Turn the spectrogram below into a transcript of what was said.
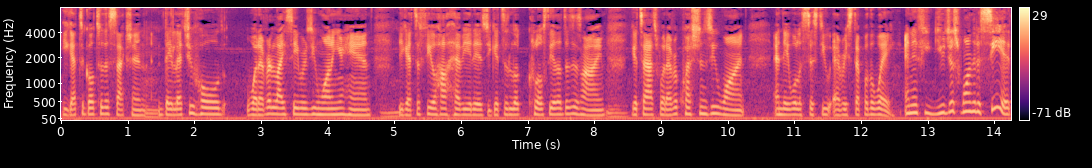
you get to go to the section. Mm. They let you hold whatever lightsabers you want in your hand. Mm. You get to feel how heavy it is. You get to look closely at the design. Mm. You get to ask whatever questions you want, and they will assist you every step of the way. And if you, you just wanted to see it,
